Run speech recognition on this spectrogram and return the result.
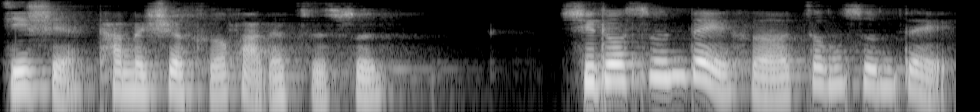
即使他们是合法的子孙。许多孙辈和曾孙辈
